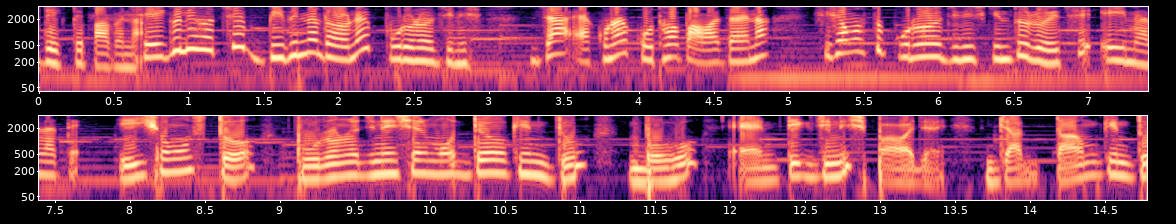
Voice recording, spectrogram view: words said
দেখতে পাবে না। সেইগুলি হচ্ছে বিভিন্ন ধরনের পুরনো জিনিস যা এখন আর কোথাও পাওয়া যায় না। সে সমস্ত পুরনো জিনিস কিন্তু রয়েছে এই মেলাতে। এই সমস্ত পুরনো জিনিসের মধ্যেও কিন্তু বহু অ্যান্টিক জিনিস পাওয়া যায় যার দাম কিন্তু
